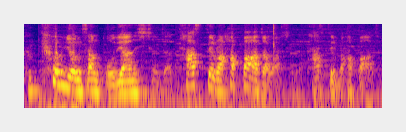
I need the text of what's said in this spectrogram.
극혐 영상 도대하는 시청자, 타스테로 합방하자고 하시다. 타스테로 합방하자.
